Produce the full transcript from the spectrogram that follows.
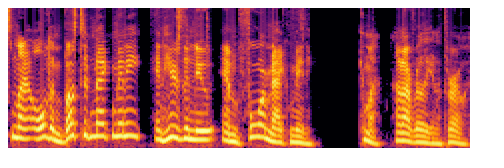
is my old and busted Mac Mini, and here's the new M4 Mac Mini. Come on, I'm not really gonna throw it.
